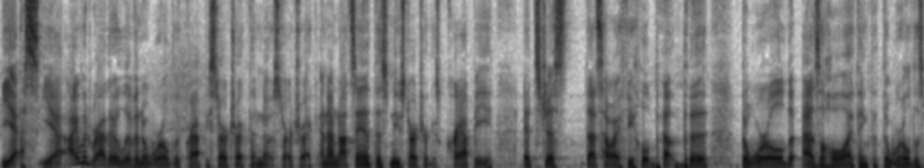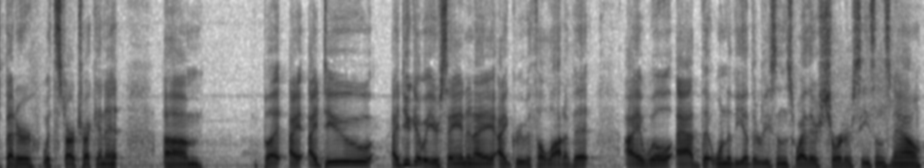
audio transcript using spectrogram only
Yes, yeah. I would rather live in a world with crappy Star Trek than no Star Trek. And I'm not saying that this new Star Trek is crappy. It's just that's how I feel about the the world as a whole. I think that the world is better with Star Trek in it. Um, but I I do I do get what you're saying, and I I agree with a lot of it. I will add that one of the other reasons why there's shorter seasons now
